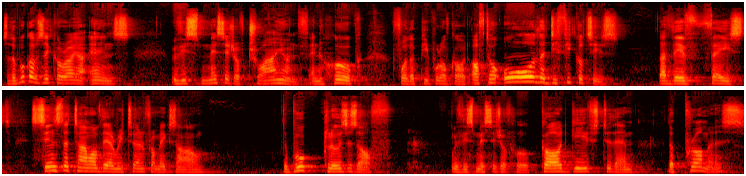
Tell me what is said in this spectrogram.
So the book of Zechariah ends with this message of triumph and hope for the people of God. After all the difficulties that they've faced since the time of their return from exile, the book closes off with this message of hope. God gives to them the promise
